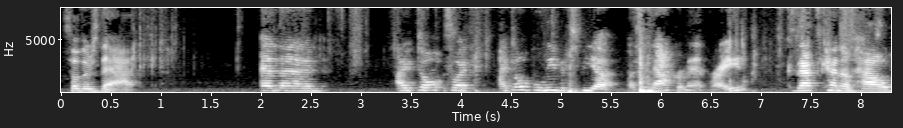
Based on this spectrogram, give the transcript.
so there's that. And then I don't. So I I don't believe it to be a, a sacrament, right? Because that's kind of how.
